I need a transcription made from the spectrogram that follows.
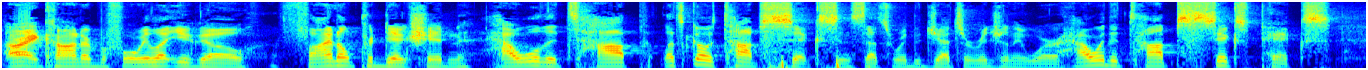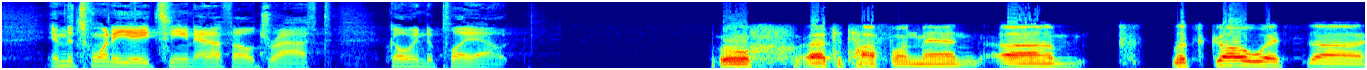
All right, Connor, before we let you go, final prediction. How will the top, let's go top six since that's where the Jets originally were. How are the top six picks in the 2018 NFL draft going to play out? Oof, that's a tough one, man. Um, let's go with, uh,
